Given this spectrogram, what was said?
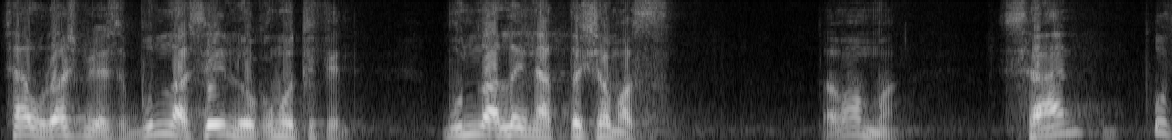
Sen uğraşmayacaksın. Bunlar senin lokomotifin. Bunlarla inatlaşamazsın. Tamam mı? Sen bu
